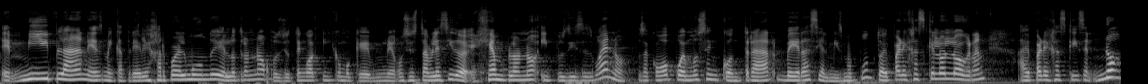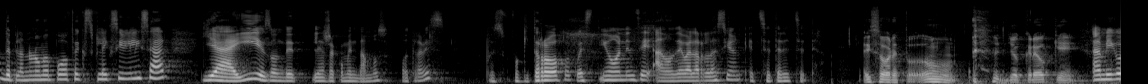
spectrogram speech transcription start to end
eh, mi plan es, me encantaría viajar por el mundo y el otro no, pues yo tengo aquí como que un negocio establecido, ejemplo, ¿no? Y pues dices, bueno, o sea, ¿cómo podemos encontrar, ver hacia el mismo punto? Hay parejas que lo logran, hay parejas que dicen, no, de plano no me puedo flexibilizar y ahí es donde les recomendamos otra vez pues un poquito rojo, cuestionense a dónde va la relación, etcétera, etcétera. Y sobre todo, yo creo que... Amigo,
